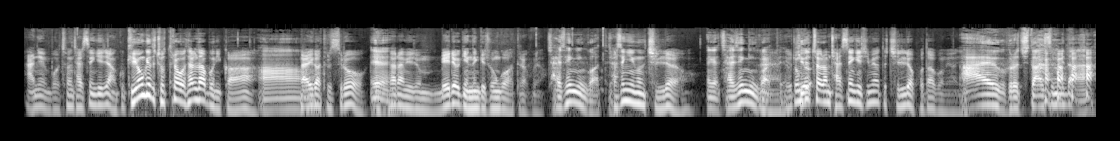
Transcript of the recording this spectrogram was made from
아니요, 뭐 저는 잘생기지 않고 귀여운 게 더 좋더라고 살다 보니까 아. 나이가 들수록 예. 사람이 좀 매력이 있는 게 좋은 것 같더라고요. 잘생긴 것 같아요. 잘생긴 건 질려요. 그러니까 잘생긴 것 네, 같아요. 요정도처럼 잘생기시면 또 질려 보다 보면. 아유, 그렇지도 않습니다.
